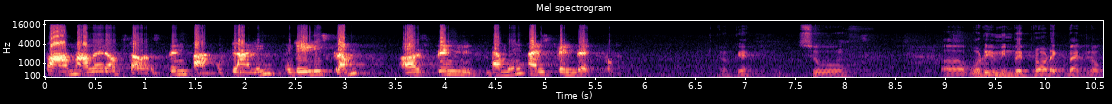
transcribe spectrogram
So I'm aware of uh, sprint planning, daily scrum, uh, sprint demo, and sprint retro. Okay. So, uh, what do you mean by product backlog?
